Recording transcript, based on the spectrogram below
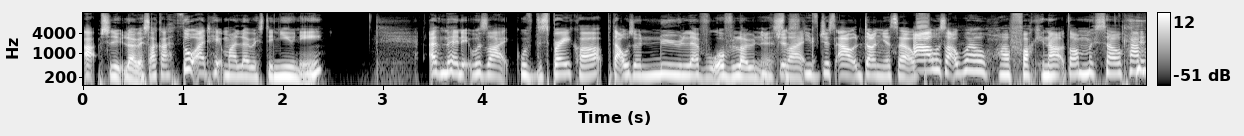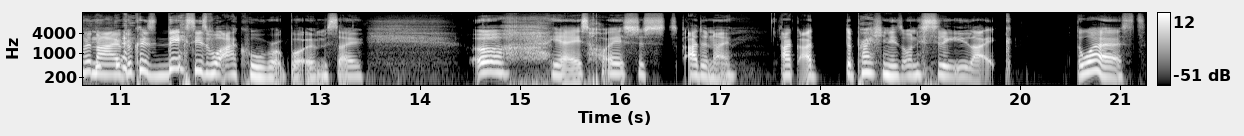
absolute lowest. Like I thought I'd hit my lowest in uni. And then it was like with this breakup, that was a new level of lowness. just, like you've just outdone yourself I was like, well, I've fucking outdone myself, haven't I? Because this is what I call rock bottom. So, oh yeah, it's it's just I don't know. I, I depression is honestly like the worst.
